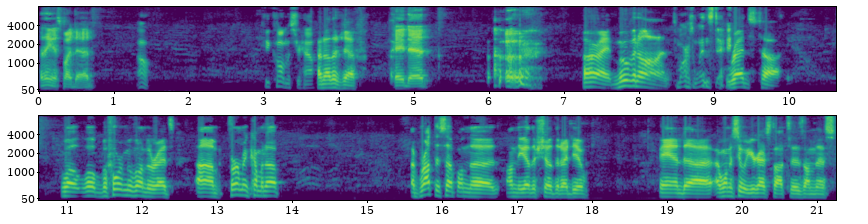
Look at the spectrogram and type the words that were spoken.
I think it's my dad. Oh, good call, Mister Howe. Another Jeff. Hey, Dad. All right, moving on. Tomorrow's Wednesday. Reds talk. Well, well, before we move on to the Reds, um, Furman coming up. I brought this up on the on the other show that I do, and uh, I want to see what your guys' thoughts is on this.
